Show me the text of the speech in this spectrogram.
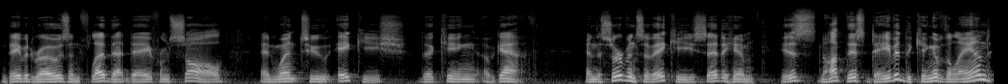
And David rose and fled that day from Saul and went to Achish, the king of Gath. And the servants of Achish said to him, Is not this David, the king of the land?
